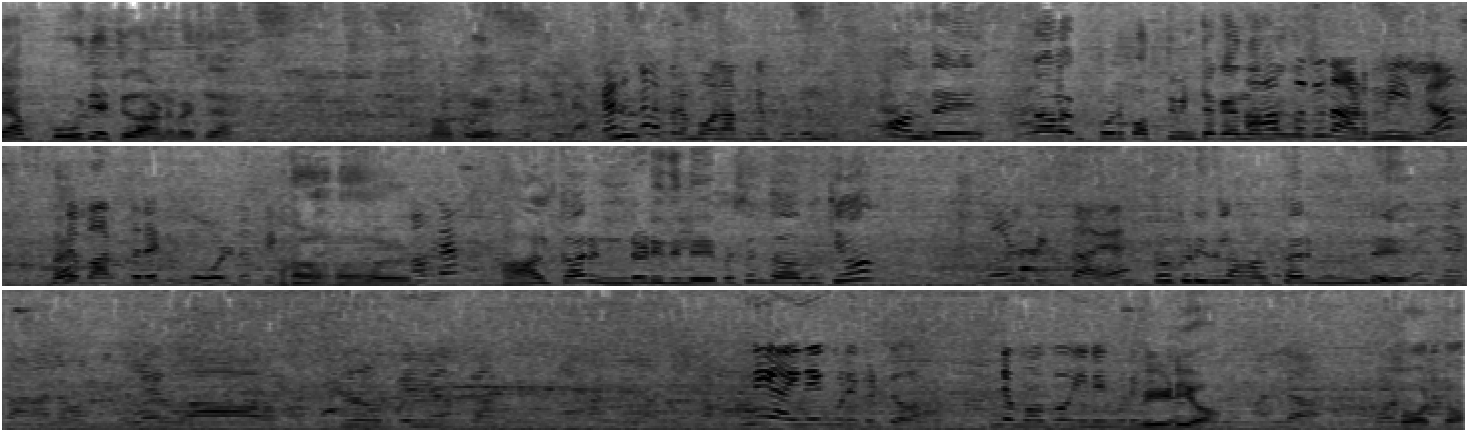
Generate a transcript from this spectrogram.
ഞാൻ പൂതി വെച്ചതാണ് പക്ഷെ നമുക്ക് എന്തേ? നാളെ ഒരു പത്ത് മിനിറ്റ് ഒക്കെ നടന്നില്ല. ആൾക്കാരുണ്ടടി ഇതിൽ. പക്ഷെ എന്താ നോക്കിയാ? നോക്കടി ഇതിൽ ആൾക്കാരുണ്ട്. വീഡിയോ ഫോട്ടോ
